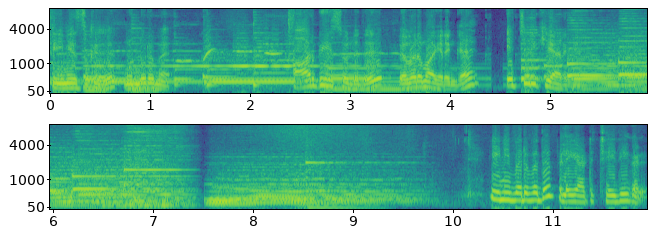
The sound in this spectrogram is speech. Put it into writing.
சீனியர்ஸ்க்கு முன்னுரிமை. ஆர்பிஐ சொல்லுது விவரமா இருங்க. எச்சரிக்கையா இருங்க. இனி வருவது விளையாட்டுச் செய்திகள்.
